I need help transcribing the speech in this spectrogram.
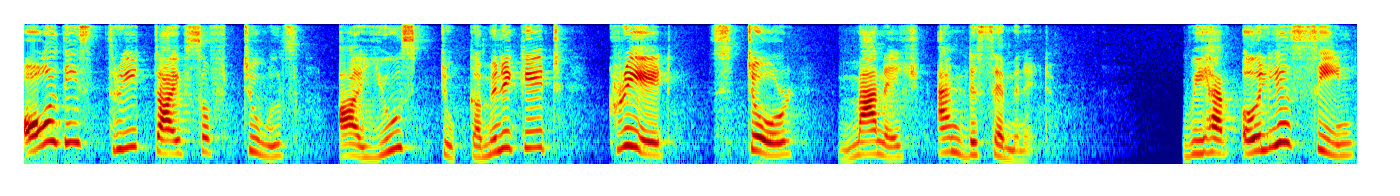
All these three types of tools are used to communicate, create, store, manage and disseminate. We have earlier seen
